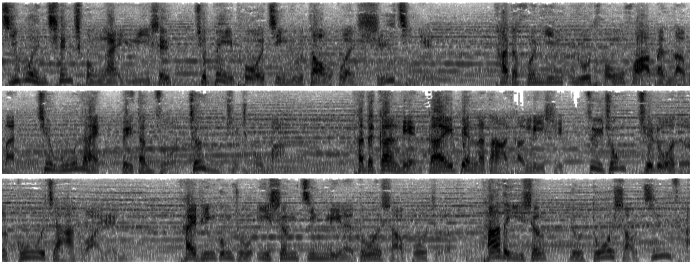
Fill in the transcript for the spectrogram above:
集万千宠爱于一身，却被迫进入道观十几年。他的婚姻如童话般浪漫，却无奈被当作政治筹码。他的干练改变了大唐历史，最终却落得孤家寡人。太平公主一生经历了多少波折？她的一生有多少精彩？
